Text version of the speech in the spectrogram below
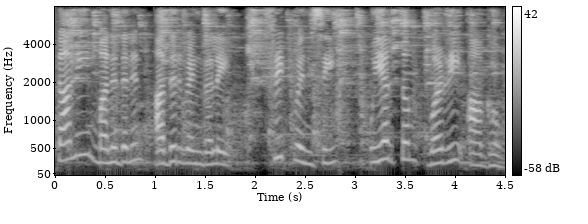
தனி மனிதனின் அதிர்வெண்களை ஃப்ரீக்வன்சி உயர்த்தும் வழி ஆகும்.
